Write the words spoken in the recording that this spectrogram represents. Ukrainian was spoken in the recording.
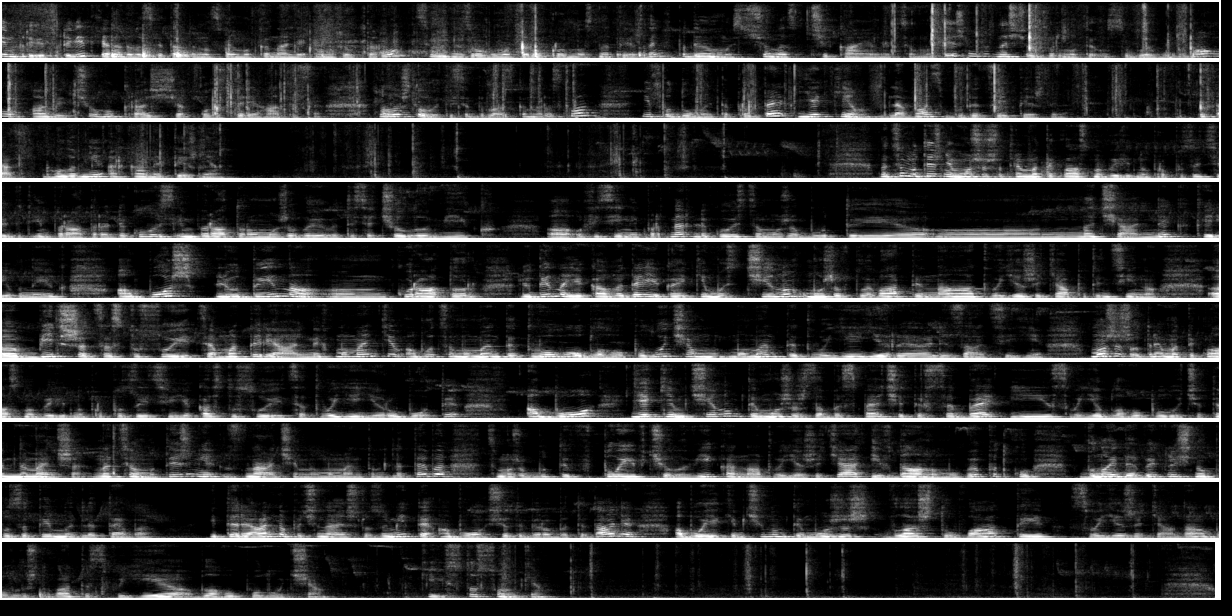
Всім привіт-привіт! Я рада вас вітати на своєму каналі Angel Tarot. Сьогодні зробимо таро прогноз на тиждень. Подивимось, що нас чекає на цьому тижні, на що звернути особливу увагу, а від чого краще остерігатися. Налаштовуйтеся, будь ласка, на розклад і подумайте про те, яким для вас буде цей тиждень. І так, головні аркани тижня. На цьому тижні можеш отримати класну вигідну пропозицію від імператора. Для когось імператором може виявитися чоловік, офіційний партнер, для когось це може бути е, начальник, керівник, або ж людина, е, куратор, людина, яка веде, яка якимось чином може впливати на твоє життя потенційно. Е, Більше це стосується матеріальних моментів, або це моменти твого благополуччя, моменти твоєї реалізації. Можеш отримати класну вигідну пропозицію, яка стосується твоєї роботи, або яким чином ти можеш забезпечити себе і своє благополуччя. Тим не менше, на цьому тижні значимим моментом для тебе це може бути вплив чоловіка на твоє життя, і в даному випадку воно йде виключно позитивно для тебе. І ти реально починаєш розуміти, або що тобі робити далі, або яким чином ти можеш влаштувати своє життя, да? або влаштувати своє благополуччя. Такі стосунки.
